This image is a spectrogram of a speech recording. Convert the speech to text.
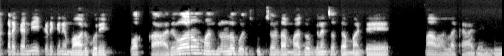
అక్కడికని ఇక్కడికని మానుకొని ఒక్క ఆదివారం మందిరంలోకి వచ్చి కూర్చోండమ్మా దొంగిలించొద్దమ్మా అంటే మా వల్ల కాదండి.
